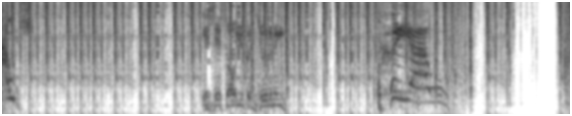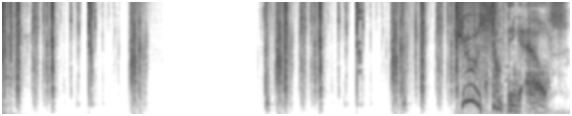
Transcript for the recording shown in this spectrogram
Ouch! Is this all you can do to me? Yow! Choose something else.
